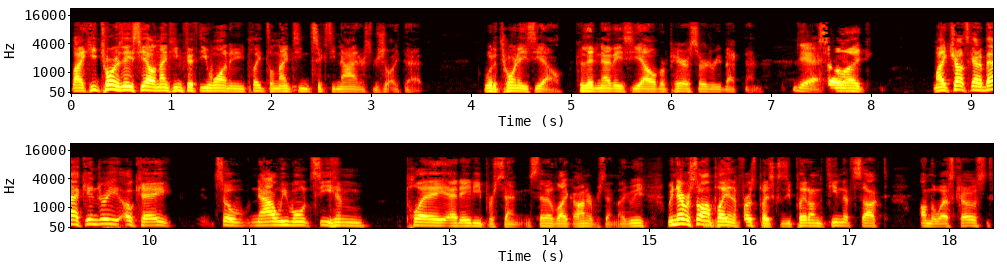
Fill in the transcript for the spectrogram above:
Like he tore his ACL in 1951 and he played till 1969 or some shit like that with a torn ACL because they didn't have ACL repair surgery back then. Yeah, So like Mike Trout's got a back injury. Okay. So now we won't see him play at 80% instead of like 100%. Like we, we never saw him play in the first place because he played on the team that sucked on the West Coast.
